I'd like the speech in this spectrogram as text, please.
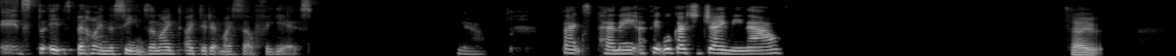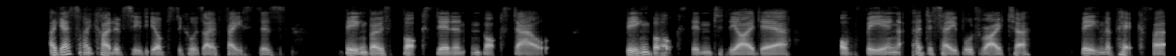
it's it's behind the scenes and I, I did it myself for years yeah thanks penny i think we'll go to jamie now so I guess I kind of see the obstacles I've faced as being both boxed in and boxed out. Being boxed into the idea of being a disabled writer, being the pick for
